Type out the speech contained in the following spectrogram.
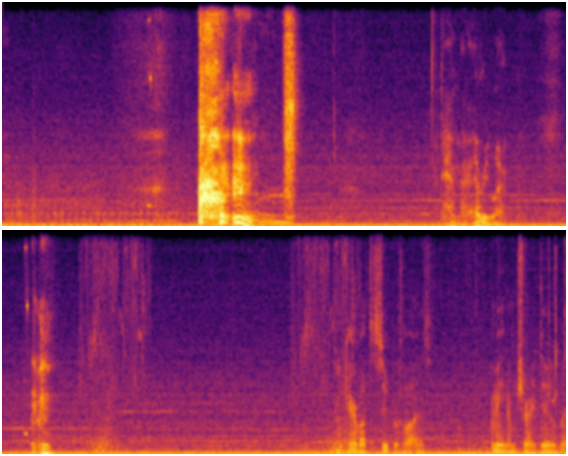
people. Damn, they're everywhere. I don't care about the superflies. I mean, I'm sure I do, but...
